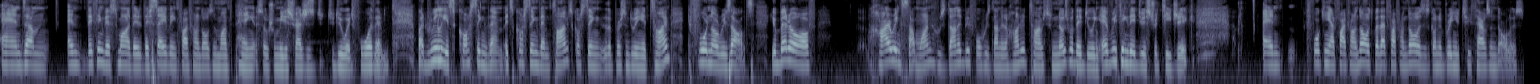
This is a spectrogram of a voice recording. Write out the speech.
and um, and they think they're smart. They're, they're saving $500 a month paying a social media strategist to, to, do it for them. But really, it's costing them. It's costing them time. It's costing the person doing it time for no results. You're better off hiring someone who's done it before, who's done it a hundred times, who knows what they're doing. Everything they do is strategic, and forking out five hundred dollars. But that five hundred dollars is going to bring you two thousand dollars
